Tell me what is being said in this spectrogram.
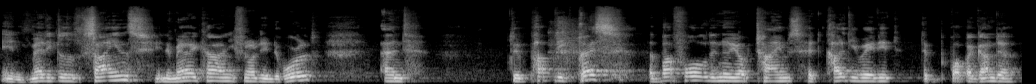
in medical science in America, if not in the world. And the public press, above all the New York Times, had cultivated the propaganda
